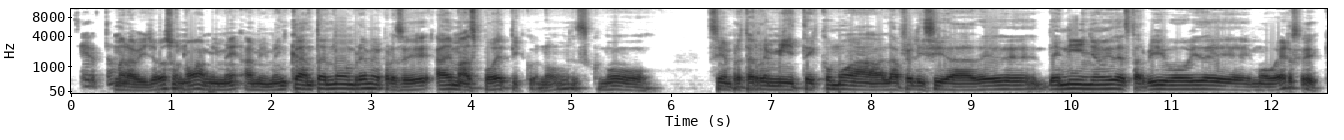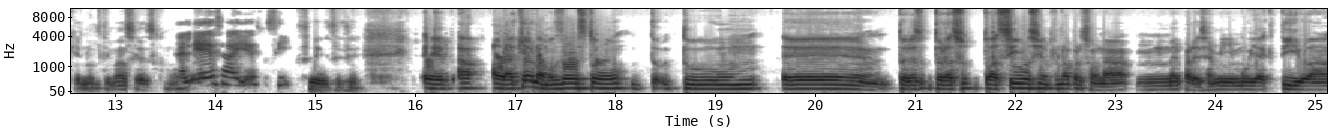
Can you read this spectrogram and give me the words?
¿Cierto? Maravilloso, ¿no? A mí me, a mí me encanta el nombre, me parece además poético, ¿no? Es como, siempre te remite como a la felicidad de, de, niño y de estar vivo y de moverse, que en últimas es como... Realeza y eso, sí. Sí, sí, sí. Eh, ahora que hablamos de esto, tú, eh, tú, eres, tú, has sido siempre una persona, me parece a mí, muy activa,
